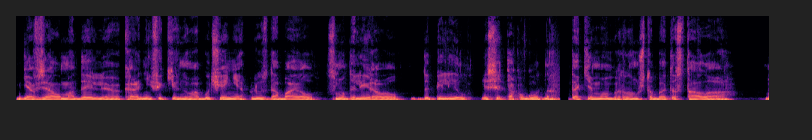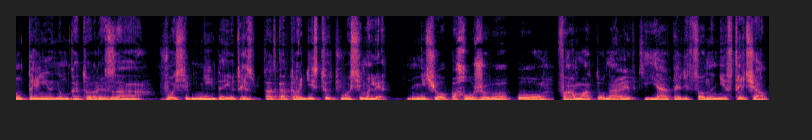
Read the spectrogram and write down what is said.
я взял модель крайне эффективного обучения, плюс добавил, смоделировал, допилил, если так угодно, таким образом, чтобы это стало ну, тренингом, который за 8 дней дает результат, который действует 8 лет. Ничего похожего по формату на рынке я традиционно не встречал.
